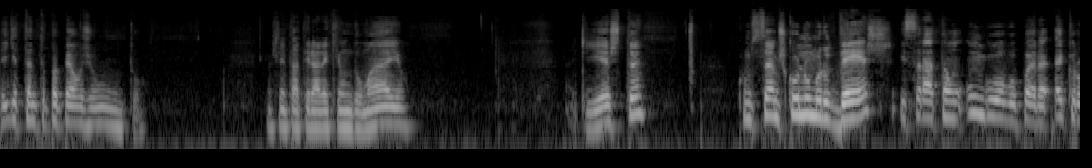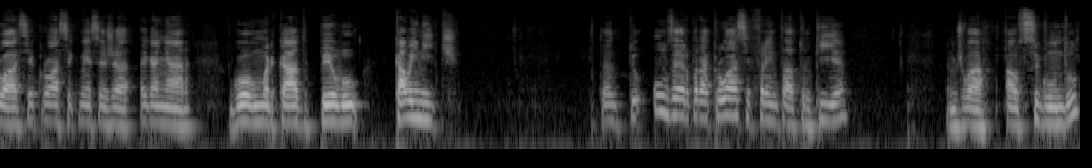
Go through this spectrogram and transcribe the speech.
E há tanto papel junto. Vamos tentar tirar aqui um do meio. Aqui este. Começamos com o número 10 e será então um golo para a Croácia. A Croácia começa já a ganhar. Golo marcado pelo Kalinic. Portanto, 1-0 para a Croácia frente à Turquia. Vamos lá ao segundo.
